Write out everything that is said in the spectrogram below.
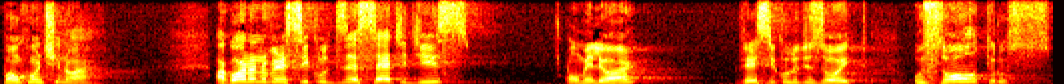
Vamos continuar. Agora no versículo 17 diz, ou melhor, versículo 18: Os outros,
